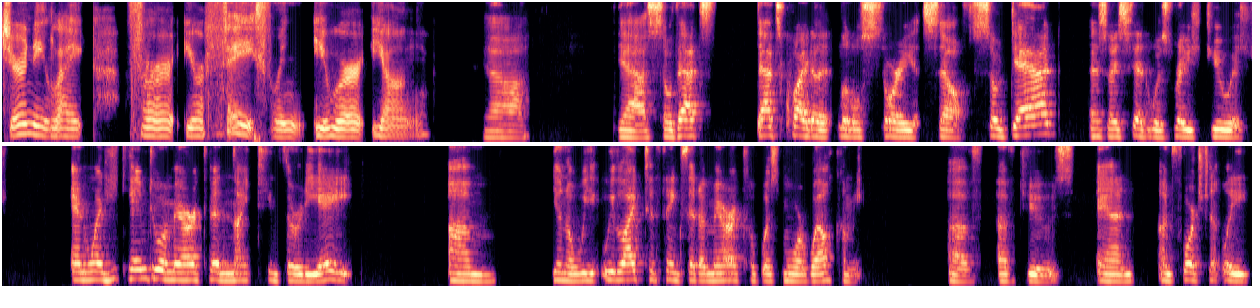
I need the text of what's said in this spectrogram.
journey like for your faith when you were young? Yeah. Yeah. So that's that's quite a little story itself. So dad, as I said, was raised Jewish. And when he came to America in 1938, um, you know, we we like to think that America was more welcoming of of Jews. And unfortunately,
